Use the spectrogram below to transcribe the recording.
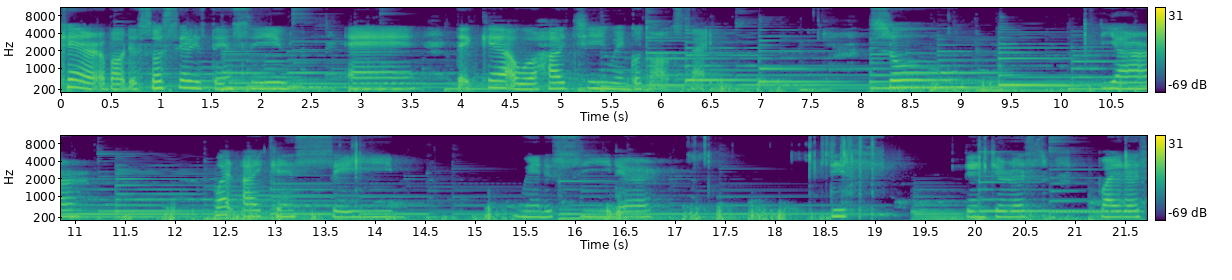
care about the social distancing and take care our hygiene when go to outside. So yeah what i can say when I see the this dangerous virus.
